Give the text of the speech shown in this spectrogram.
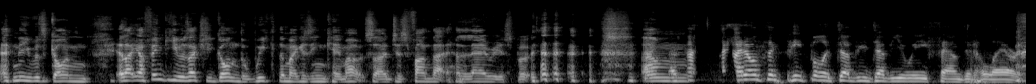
and he was gone. Like I think he was actually gone the week the magazine came out. So I just found that hilarious. But um, I, I, don't think people at WWE found it hilarious.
